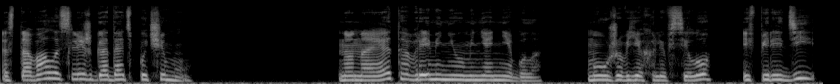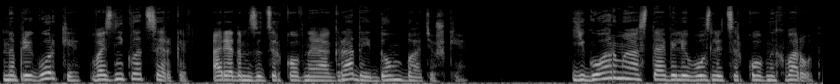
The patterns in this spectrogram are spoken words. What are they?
Оставалось лишь гадать, почему. Но на это времени у меня не было. Мы уже въехали в село, и впереди, на пригорке, возникла церковь, а рядом за церковной оградой — дом батюшки. Ягуар мы оставили возле церковных ворот.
